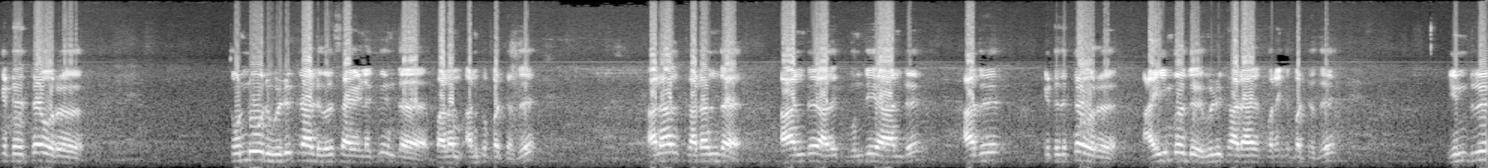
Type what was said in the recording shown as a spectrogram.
கிட்டத்தட்ட ஒரு தொண்ணூறு விழுக்காடு விவசாயிகளுக்கு இந்த பணம் அனுப்பப்பட்டது. ஆனால் கடந்த ஆண்டு அதுக்கு முந்தைய ஆண்டு அது கிட்டத்தட்ட ஒரு ஐம்பது விழுக்காடாக குறைக்கப்பட்டது. இன்று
